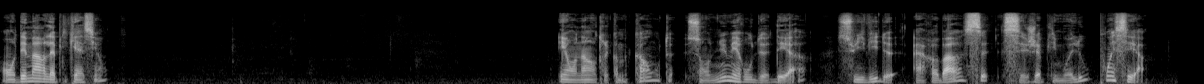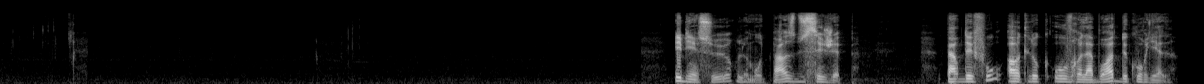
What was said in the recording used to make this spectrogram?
On démarre l'application et on entre comme compte son numéro de DA suivi de cégeplimoilou.ca. et bien sûr le mot de passe du cégep. Par défaut, Outlook ouvre la boîte de courriel.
